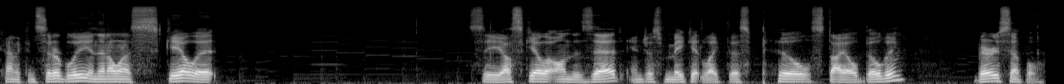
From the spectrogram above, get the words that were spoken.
kind of considerably, and then I want to scale it. See, I'll scale it on the Z and just make it like this pill style building. Very simple.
